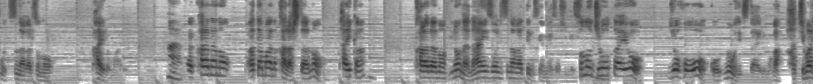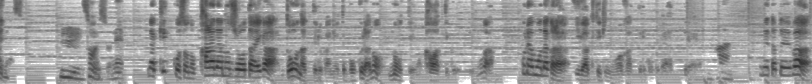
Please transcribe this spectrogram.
もつながるその回路もある。はい。体の頭から下の体幹、体のいろんな内臓につながってるんですけど、瞑想神経。その状態を、情報をこう脳に伝えるのが8割なんですよ。うん、そうですよね。だ結構その体の状態がどうなってるかによって僕らの脳っていうのは変わってくるっていうのが、これはもうだから医学的にも分かってることであって、はい。で、例えば、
